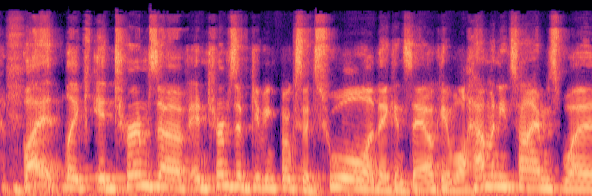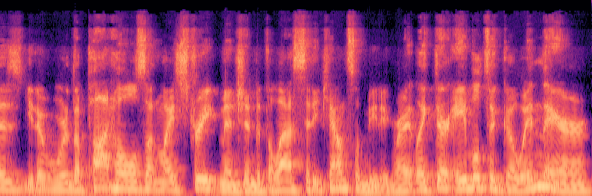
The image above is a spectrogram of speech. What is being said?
but like in terms of, in terms of giving folks a tool and they can say, okay, well, how many times was, you know, were the potholes on my street mentioned at the last city council meeting, right? Like they're able to go in there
